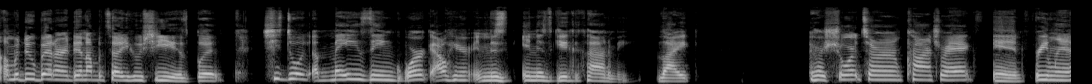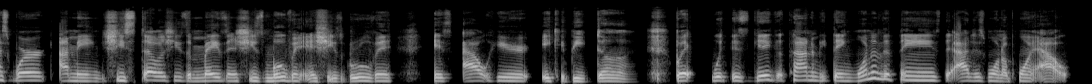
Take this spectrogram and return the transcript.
I'm gonna do better and then I'm gonna tell you who she is. But she's doing amazing work out here in this in this gig economy. Like her short term contracts and freelance work. I mean, she's stellar. She's amazing. She's moving and she's grooving. It's out here. It can be done. But with this gig economy thing, one of the things that I just want to point out,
